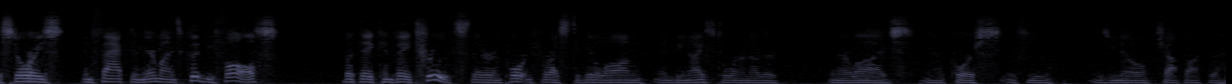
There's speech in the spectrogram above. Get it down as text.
The stories, in fact, in their minds could be false, but they convey truths that are important for us to get along and be nice to one another in our lives. And of course, if you as you know, chop off the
